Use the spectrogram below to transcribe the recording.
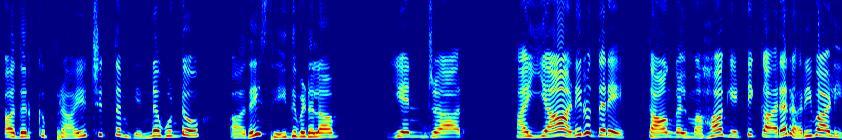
அதற்கு பிராயச்சித்தம் என்ன உண்டோ அதை செய்துவிடலாம். என்றார். ஐயா அனிருத்தரே தாங்கள் மகா கெட்டிக்காரர் அறிவாளி.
